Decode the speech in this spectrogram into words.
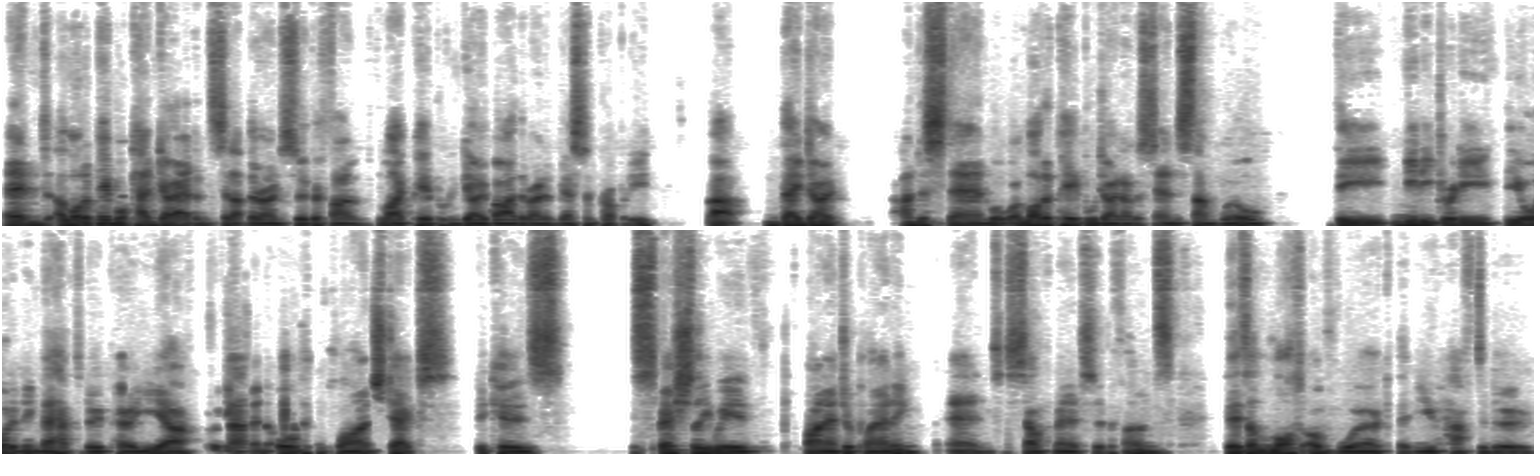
And a lot of people can go out and set up their own super fund, like people can go buy their own investment property, but they don't understand what a lot of people don't understand. Some will the nitty gritty, the auditing they have to do per year, um, and all the compliance checks. Because especially with financial planning and self-managed super funds, there's a lot of work that you have to do.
